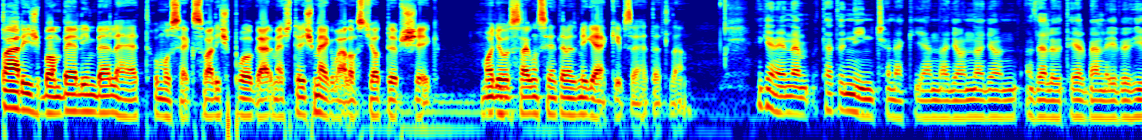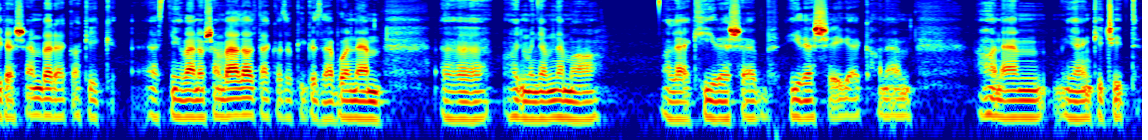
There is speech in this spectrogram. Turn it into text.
Párizsban, Berlinben lehet homoszexuális polgármester, és megválasztja a többség. Magyarországon szerintem ez még elképzelhetetlen. Igen, én nem, tehát hogy nincsenek ilyen nagyon-nagyon az előtérben lévő híres emberek, akik ezt nyilvánosan vállalták, azok igazából nem, uh, hogy mondjam, nem a, a leghíresebb hírességek, hanem, hanem ilyen kicsit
